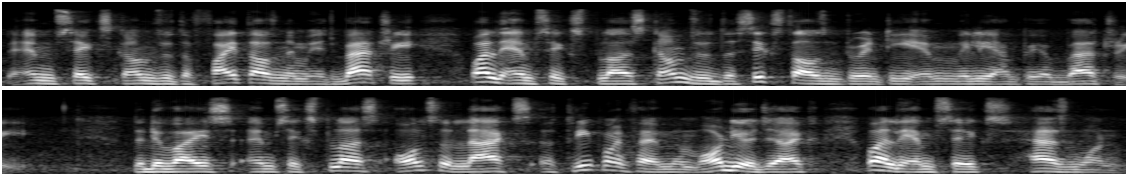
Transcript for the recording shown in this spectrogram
The M6 comes with a 5000 mAh battery, while the M6 Plus comes with a 6020 mAh battery. The device M6 Plus also lacks a 3.5mm audio jack, while the M6 has one.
